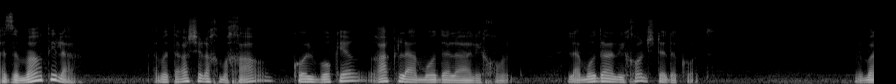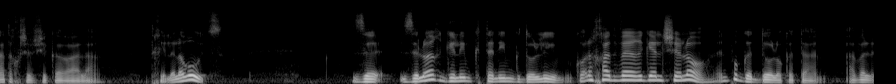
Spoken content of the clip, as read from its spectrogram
אז אמרתי לה, המטרה שלך מחר, כל בוקר, רק לעמוד על ההליכון. לעמוד על ההליכון שתי דקות. ומה אתה חושב שקרה לה? התחילה לרוץ. זה, זה לא הרגלים קטנים גדולים, כל אחד וההרגל שלו, אין פה גדול או קטן. אבל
